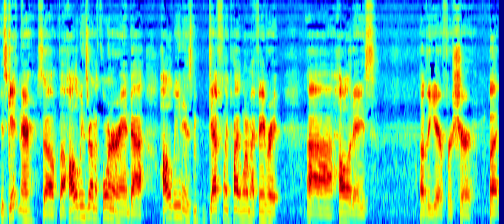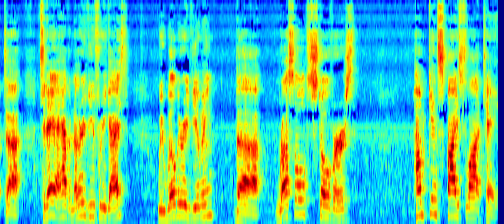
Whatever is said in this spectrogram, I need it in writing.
it's getting there. So, but Halloween's around the corner, and uh, Halloween is definitely probably one of my favorite uh, holidays of the year for sure. But uh, today I have another review for you guys. We will be reviewing the Russell Stover's Pumpkin Spice Latte.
